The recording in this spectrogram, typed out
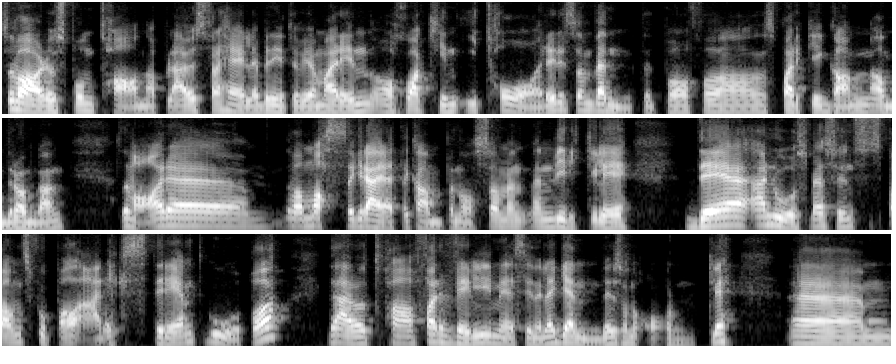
så var det jo spontanapplaus fra hele Benito Villamarin og Joaquin i tårer som ventet på å få sparke i gang andre omgang. Så det var, eh, det var masse greier etter kampen også, men, men virkelig Det er noe som jeg syns spansk fotball er ekstremt gode på. Det er å ta farvel med sine legender sånn ordentlig. Um,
